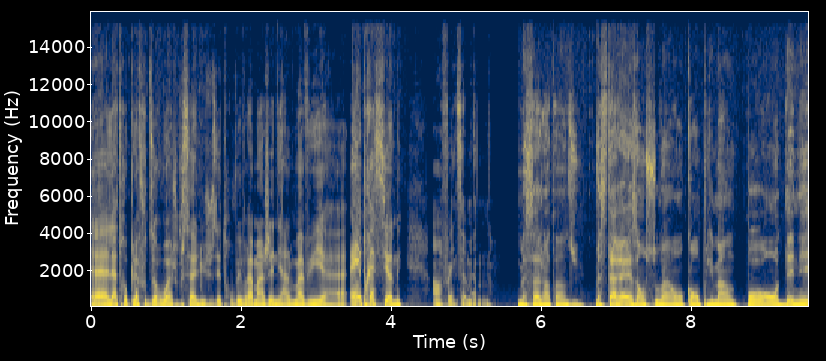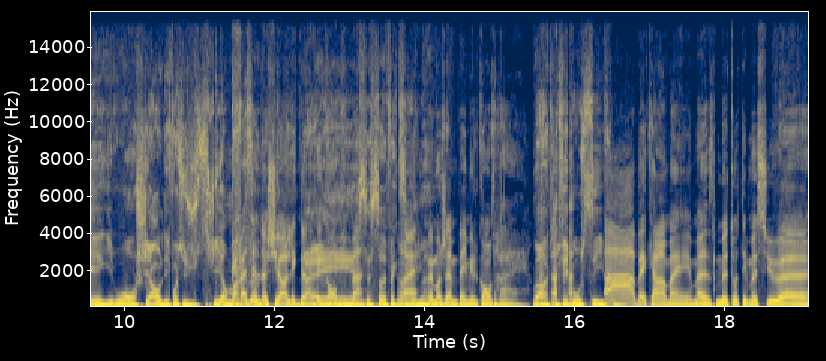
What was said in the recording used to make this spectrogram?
Euh, la troupe La Fou du Roi, je vous salue, je vous ai trouvé vraiment génial. Vous m'avez impressionné en fin de semaine. Message entendu. Mais c'est ta raison, souvent, on complimente pas, on dénigre ou on chiale. Des fois, c'est justifié. Plus remarque, facile de chialer que de donner Ben, des compliments. c'est ça, effectivement. Ouais, mais moi, j'aime bien mieux le contraire. T'es une fille positive. Ah, ben quand même. Mais toi, t'es monsieur. euh,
